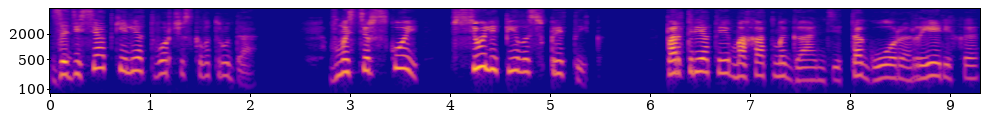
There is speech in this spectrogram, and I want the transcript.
за десятки лет творческого труда? В мастерской все лепилось впритык. Портреты Махатмы Ганди, Тагора, Рериха,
